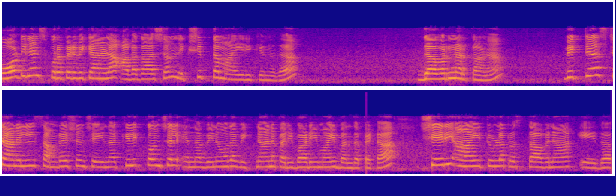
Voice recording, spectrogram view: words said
ഓർഡിനൻസ് പുറപ്പെടുവിക്കാനുള്ള അവകാശം നിക്ഷിപ്തമായിരിക്കുന്നത് ഗവർണർക്കാണ്. വിക്ടേഴ്സ് ചാനലിൽ സംപ്രേഷണം ചെയ്യുന്ന കിളിക്കൊഞ്ചൽ എന്ന വിനോദ വിജ്ഞാന പരിപാടിയുമായി ബന്ധപ്പെട്ട ശരി ആയിട്ടുള്ള പ്രസ്താവന ഏത്?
